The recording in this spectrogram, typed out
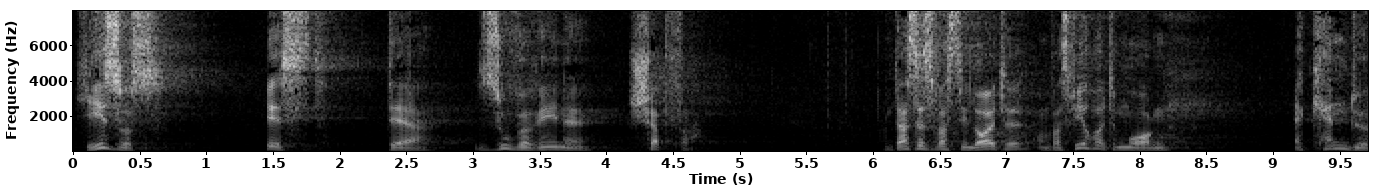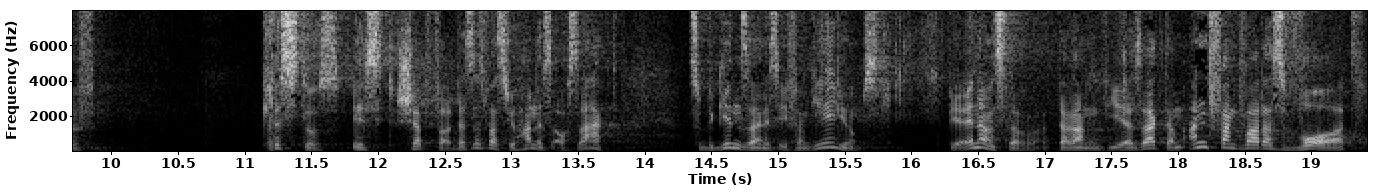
Jesus ist der souveräne Schöpfer. Und das ist, was die Leute und was wir heute Morgen erkennen dürfen. Christus ist Schöpfer. Das ist, was Johannes auch sagt zu Beginn seines Evangeliums. Wir erinnern uns daran, wie er sagt, am Anfang war das Wort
